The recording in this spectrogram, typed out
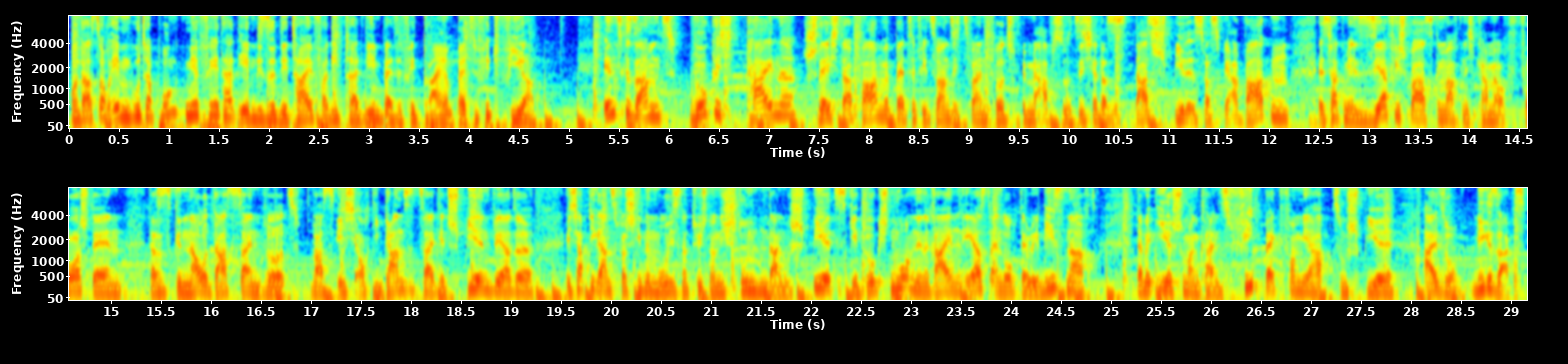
Und das ist auch eben ein guter Punkt. Mir fehlt halt eben diese Detailverliebtheit wie in Battlefield 3 und Battlefield 4. Insgesamt wirklich keine schlechte Erfahrung mit Battlefield 2042. Ich bin mir absolut sicher, dass es das Spiel ist, was wir erwarten. Es hat mir sehr viel Spaß gemacht und ich kann mir auch vorstellen, dass es genau das sein wird, was ich auch die ganze Zeit jetzt spielen werde. Ich habe die ganz verschiedenen Modis natürlich noch nicht stundenlang gespielt. Es geht wirklich nur um den reinen Ersteindruck der Release-Nacht, damit ihr schon mal ein kleines Feedback von mir habt zum Spiel. Also, wie gesagt,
